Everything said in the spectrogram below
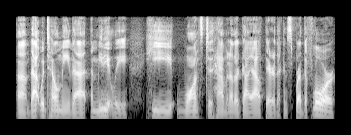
Um, that would tell me that immediately he wants to have another guy out there that can spread the floor,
